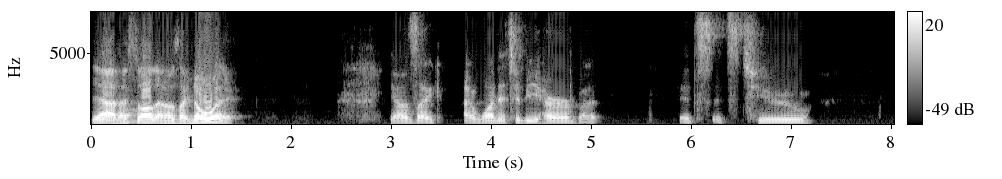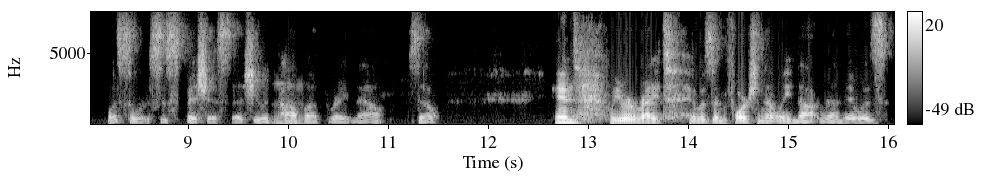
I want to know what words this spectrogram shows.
Yeah, and I saw Um, that. I was like, no way. Yeah, I was like, I want it to be her, but it's it's too, what's the word, suspicious that she would pop up right now. So, and we were right. It was unfortunately not Rem. It was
